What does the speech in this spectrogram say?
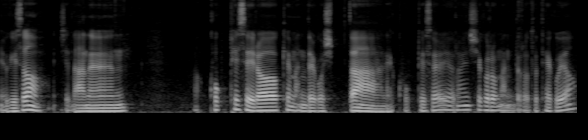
여기서 이제 나는 어, 콕핏을 이렇게 만들고 싶다. 네, 콕핏을 이런 식으로 만들어도 되고요.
